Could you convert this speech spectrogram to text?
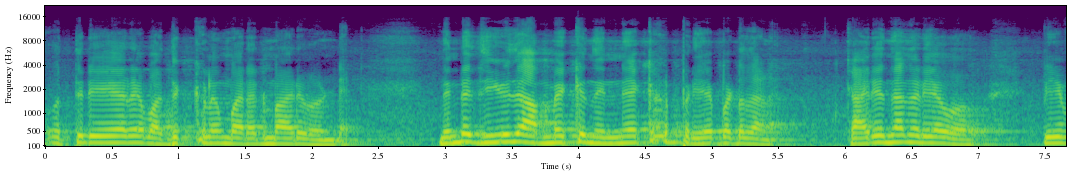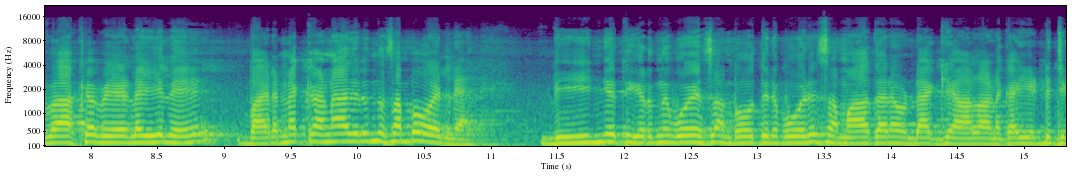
ഒത്തിരിയേറെ വധുക്കളും വരന്മാരും ഉണ്ട്. നിന്റെ ജീവിതം അമ്മയ്ക്ക് നിന്നേക്കാൾ പ്രിയപ്പെട്ടതാണ്. കാര്യം എന്താണെന്നറിയാവോ? വിവാഹവേളയിൽ വരനെ കാണാതിരുന്ന സംഭവമല്ല. വീഞ്ഞ് തീർന്നു പോയ സംഭവത്തിന് പോലും സമാധാനം ഉണ്ടാക്കിയ ആളാണ്. കൈ ഇടിച്ച്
